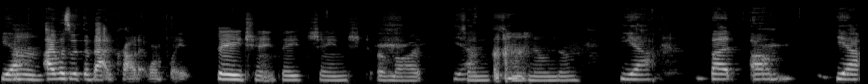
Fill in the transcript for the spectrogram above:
yeah Mm. i was with the bad crowd at one point They changed. They changed a lot yeah since we've known them. yeah but um yeah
